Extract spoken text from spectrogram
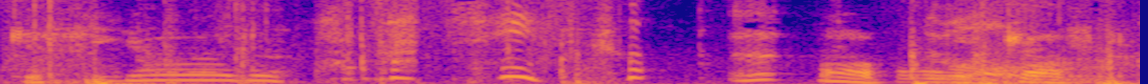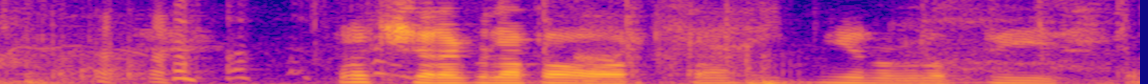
figata. È pazzesco. Ah, pure col casco. Però c'era quella porta. Io non l'ho vista.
